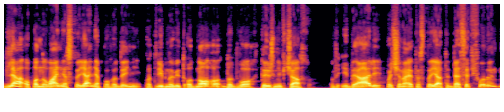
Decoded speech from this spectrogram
Для опанування стояння по годині потрібно від 1 до 2 тижнів часу. В ідеалі починаєте стояти 10 хвилин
